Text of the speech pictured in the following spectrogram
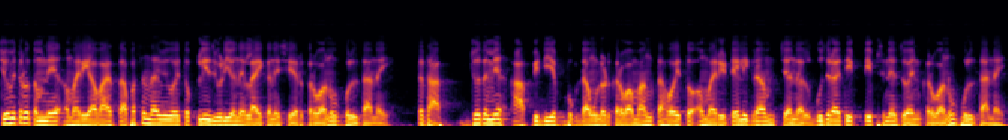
જો મિત્રો, તમને અમારી આ વાર્તા પસંદ આવી હોય તો પ્લીઝ વિડીયોને લાઇક અને શેર કરવાનું ભૂલતા નહીં. તથા જો તમે આ પીડીએફ બુક ડાઉનલોડ કરવા માંગતા હોય તો અમારી ટેલિગ્રામ ચેનલ ગુજરાતી ટિપ્સને જોઈન કરવાનું ભૂલતા નહીં.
